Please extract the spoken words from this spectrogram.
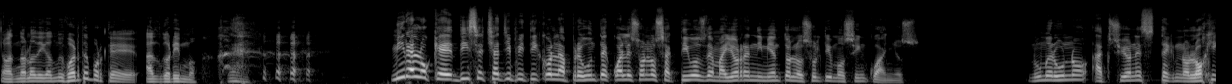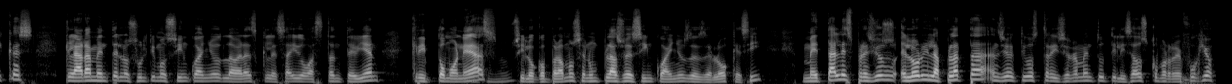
No, no lo digas muy fuerte porque algoritmo. Mira lo que dice ChatGPT con la pregunta de cuáles son los activos de mayor rendimiento en los últimos cinco años. Número uno, acciones tecnológicas. Claramente en los últimos cinco años la verdad es que les ha ido bastante bien. Criptomonedas, si lo compramos en un plazo de cinco años, desde luego que sí. Metales preciosos, el oro y la plata han sido activos tradicionalmente utilizados como refugio.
